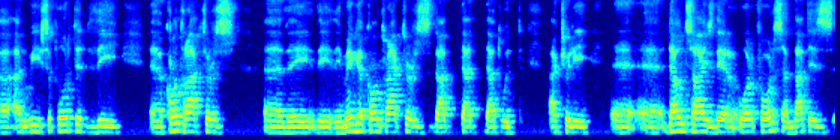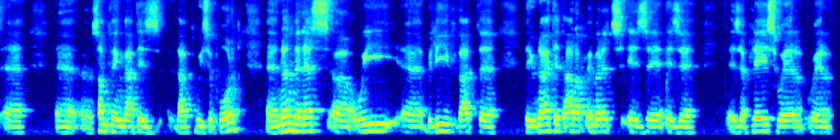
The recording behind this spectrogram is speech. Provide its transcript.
uh, and we supported the uh, contractors, uh, the, the, the mega contractors that that that would actually Uh, uh, downsize their workforce, and that is uh, uh, something that is that we support. Uh, nonetheless, uh, we believe that the United Arab Emirates is a, is a is a place where where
